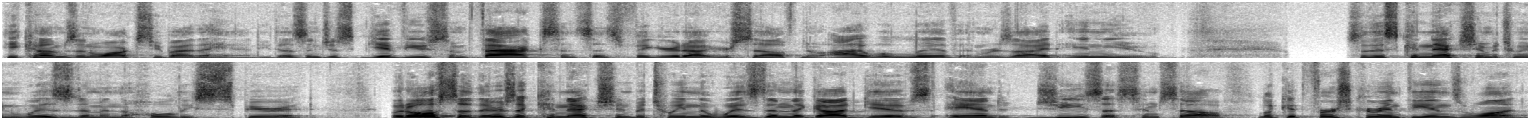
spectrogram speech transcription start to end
He comes and walks you by the hand. He doesn't just give you some facts and says, figure it out yourself. No, I will live and reside in you. So, this connection between wisdom and the Holy Spirit but also, there's a connection between the wisdom that God gives and Jesus himself. Look at 1 Corinthians 1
